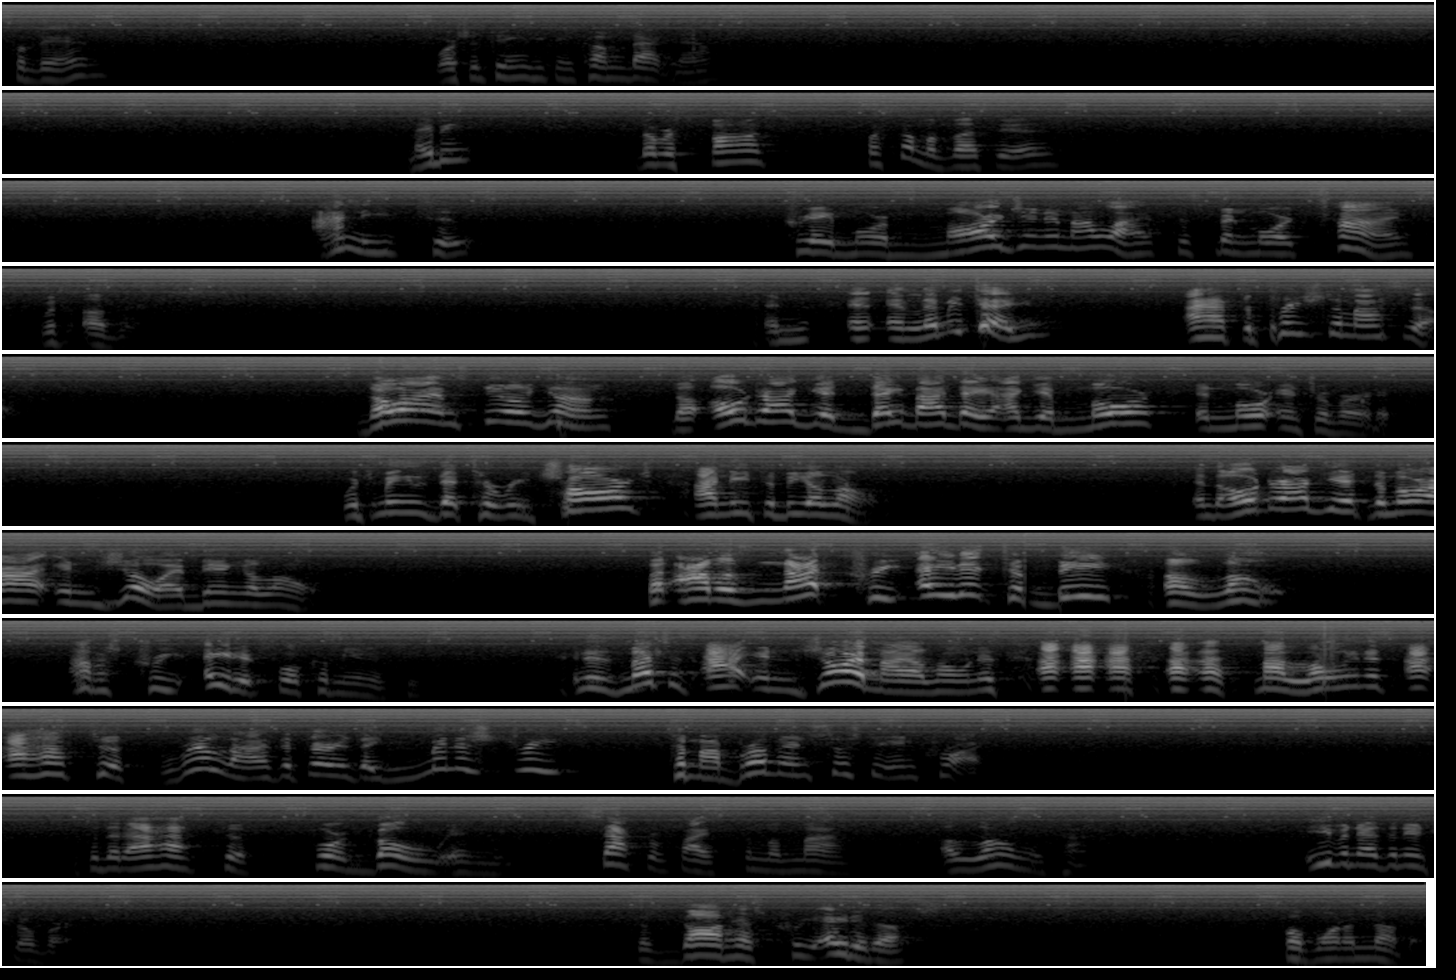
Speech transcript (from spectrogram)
So then, worship team, you can come back now. Maybe the response for some of us is I need to create more margin in my life to spend more time with others. And, and, and let me tell you, I have to preach to myself. Though I am still young, the older I get day by day, I get more and more introverted. Which means that to recharge, I need to be alone. And the older I get, the more I enjoy being alone. But I was not created to be alone. I was created for community. And as much as I enjoy my aloneness, I, I, I, my loneliness, I, have to realize that there is a ministry to my brother and sister in Christ. So that I have to forego and sacrifice some of my alone time, even as an introvert. Because God has created us for one another,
